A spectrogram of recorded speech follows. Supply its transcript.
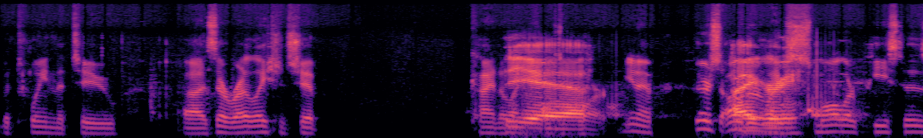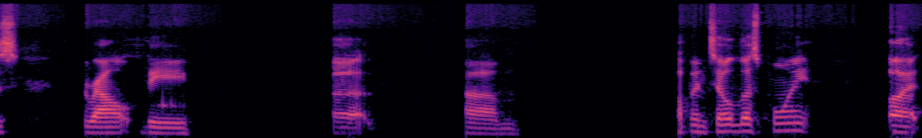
between the two uh, as their relationship kind of like Yeah. You know, there's other like smaller pieces throughout the uh, um up until this point, but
